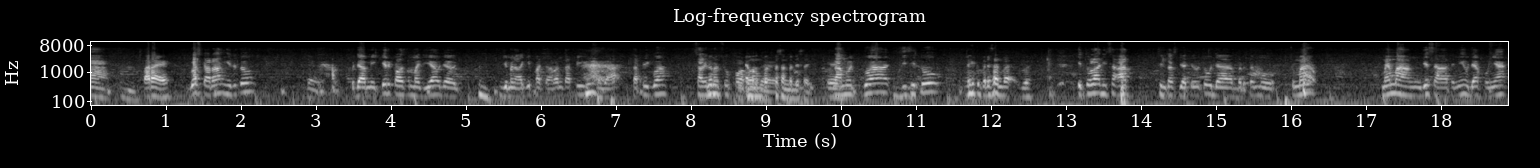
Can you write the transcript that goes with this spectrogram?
nah Parah ya. gue sekarang gitu tuh udah mikir kalau sama dia udah gimana lagi pacaran tapi enggak tapi gue saling mensupport Emang Oke. pesan pedes aja. Iya. nah menurut gua di situ Ini kepedesan mbak gue. itulah di saat cinta sejati itu udah bertemu cuma memang dia saat ini udah punya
